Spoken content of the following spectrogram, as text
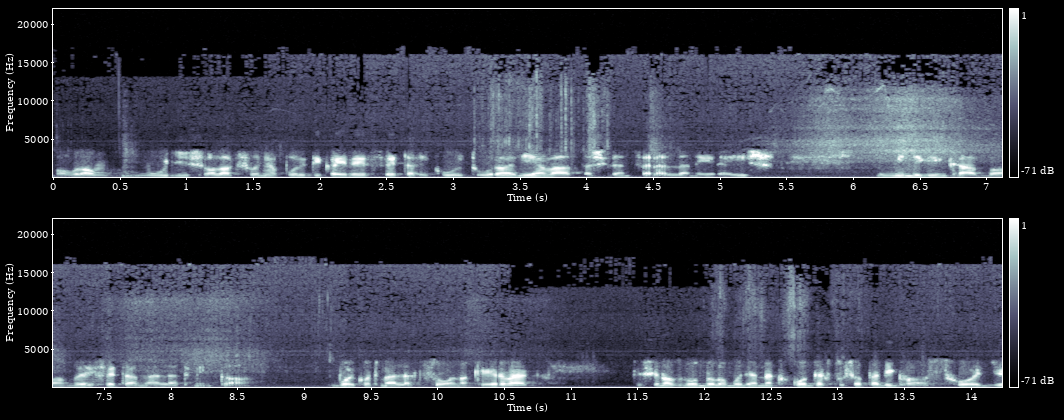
ahol amúgy is alacsony a politikai részvételi kultúra, egy ilyen választási rendszer ellenére is, még mindig inkább a részvétel mellett, mint a bolykot mellett szólnak érvek. És én azt gondolom, hogy ennek a kontextusa pedig az, hogy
